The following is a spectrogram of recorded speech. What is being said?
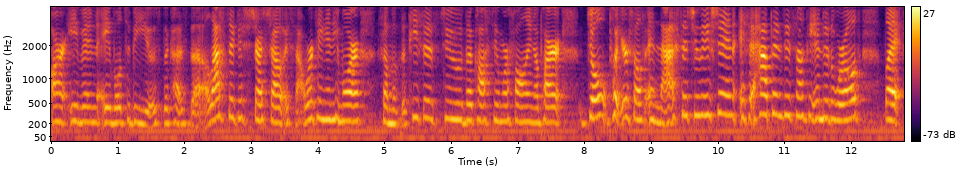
aren't even able to be used because the elastic is stretched out, it's not working anymore. Some of the pieces to the costume were falling apart. Don't put yourself in that situation. If it happens, it's not the end of the world, but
